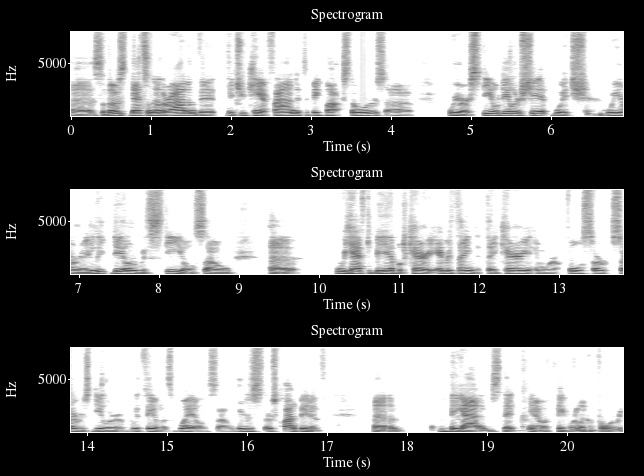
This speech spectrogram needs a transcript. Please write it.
Uh, so those that's another item that that you can't find at the big box stores. Uh, we are a Stihl dealership, which we are an elite dealer with Stihl. So uh, we have to be able to carry everything that they carry, and we're a full ser- service dealer with them as well. So there's there's quite a bit of uh, big items that you know if people are looking for, we,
